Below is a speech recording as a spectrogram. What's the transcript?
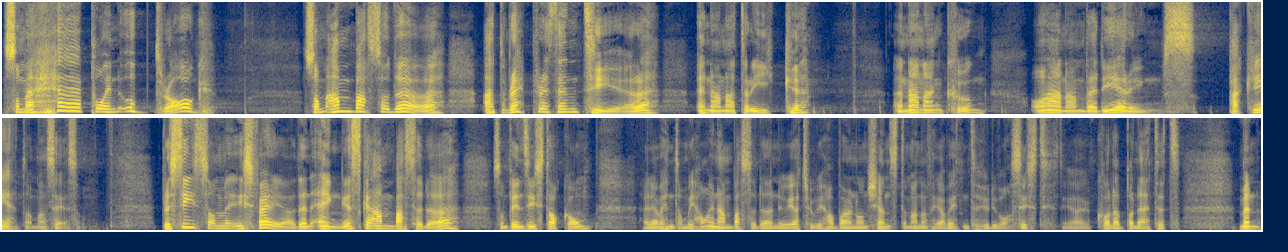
som är här på en uppdrag som ambassadör att representera en annat rike, en annan kung och en annan värderingspaket om man säger så. Precis som i Sverige, den engelska ambassadör som finns i Stockholm jag vet inte om vi har en ambassadör nu. Jag tror vi har bara någon tjänsteman. Jag vet inte hur det var sist. Jag kollade på nätet. Men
